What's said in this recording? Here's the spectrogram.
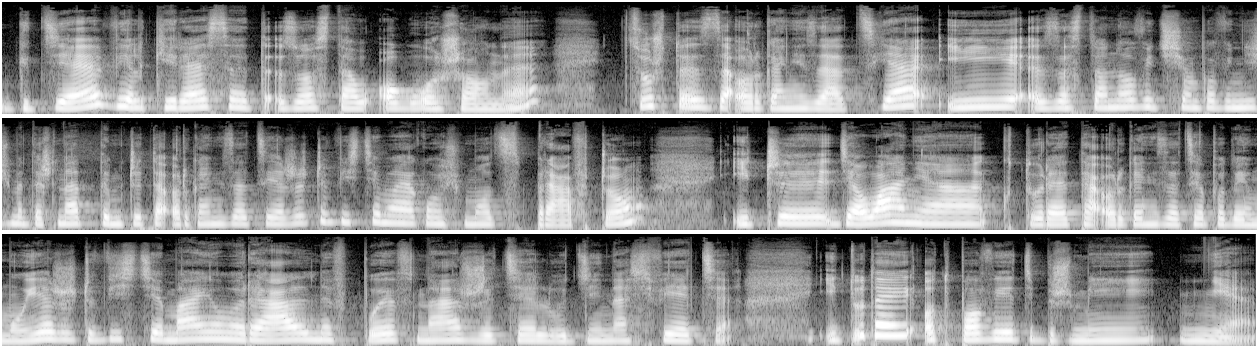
gdzie Wielki Reset został ogłoszony, cóż to jest za organizacja i zastanowić się powinniśmy też nad tym, czy ta organizacja rzeczywiście ma jakąś moc sprawczą i czy działania, które ta organizacja podejmuje, rzeczywiście mają realny wpływ na życie ludzi na świecie. I tutaj odpowiedź brzmi nie.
